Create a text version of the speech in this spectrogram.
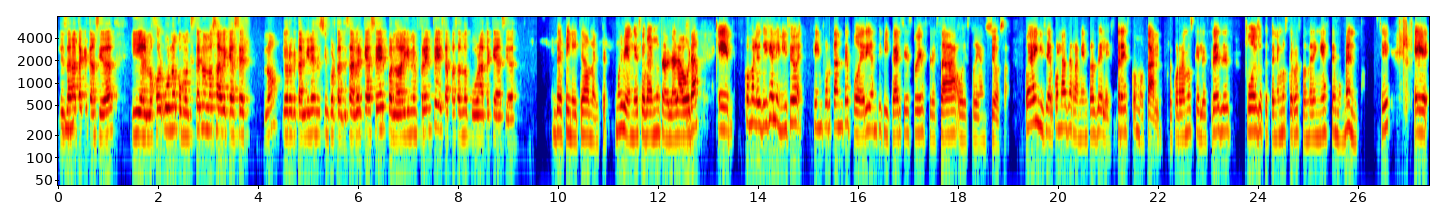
les dan ataques de ansiedad y a lo mejor uno como externo no sabe qué hacer, ¿no? Yo creo que también eso es importante, saber qué hacer cuando alguien enfrente está pasando por un ataque de ansiedad. Definitivamente. Muy bien, eso vamos a hablar ahora. Eh, como les dije al inicio, qué importante poder identificar si estoy estresada o estoy ansiosa. Voy a iniciar con las herramientas del estrés como tal. Recordemos que el estrés es todo eso que tenemos que responder en este momento, ¿sí? Eh,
